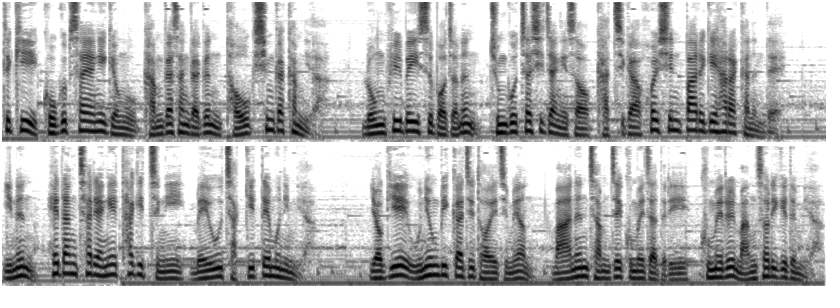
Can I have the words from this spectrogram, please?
특히 고급 사양의 경우 감가상각은 더욱 심각합니다. 롱 휠베이스 버전은 중고차 시장에서 가치가 훨씬 빠르게 하락하는데 이는 해당 차량의 타깃층이 매우 작기 때문입니다. 여기에 운용비까지 더해지면 많은 잠재 구매자들이 구매를 망설이게 됩니다.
